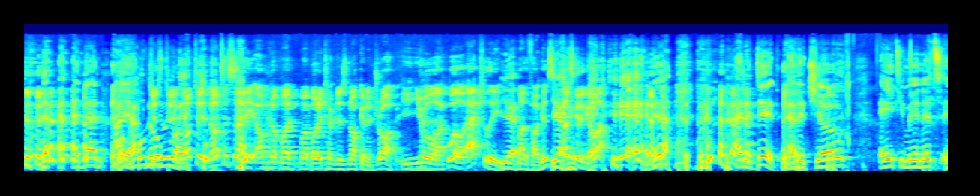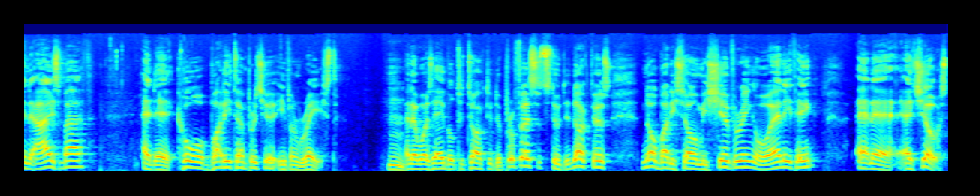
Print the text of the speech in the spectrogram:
That- and then I have what were no you doing Not to, not to say I'm not my, my body is not going to drop. You, you were like, well, actually, Yeah. motherfuckers, Yeah. that's going to go up. yeah, yeah. and it did. And it showed 80 minutes in the ice bath, and the core body temperature even raised. And I was able to talk to the professors, to the doctors. Nobody saw me shivering or anything. And uh, it shows.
